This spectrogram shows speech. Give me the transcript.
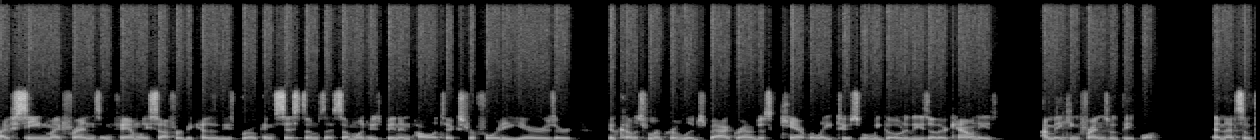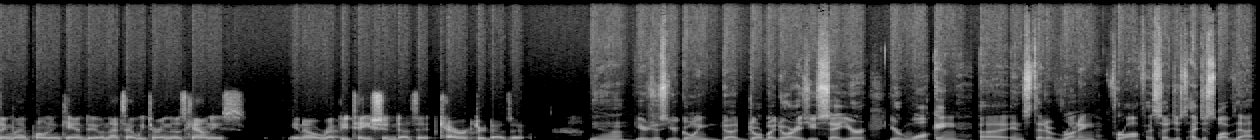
I've seen my friends and family suffer because of these broken systems that someone who's been in politics for 40 years or who comes from a privileged background just can't relate to. So when we go to these other counties, I'm making friends with people. And that's something my opponent can't do. And that's how we turn those counties. You know, reputation does it, character does it. Yeah, you're just you're going uh, door by door, as you say. You're you're walking uh, instead of running for office. I just I just love that.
